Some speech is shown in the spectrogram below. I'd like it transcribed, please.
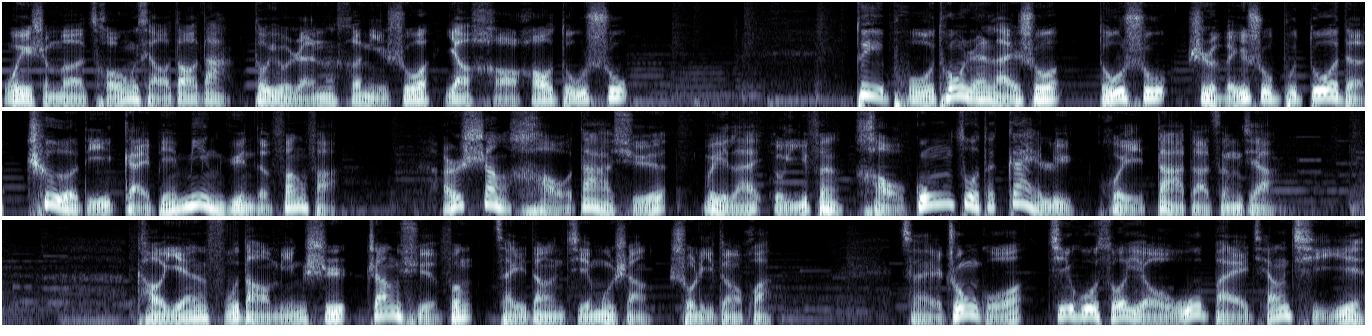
为什么从小到大都有人和你说要好好读书？对普通人来说。读书是为数不多的彻底改变命运的方法，而上好大学，未来有一份好工作的概率会大大增加。考研辅导名师张雪峰在一档节目上说了一段话：在中国，几乎所有五百强企业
